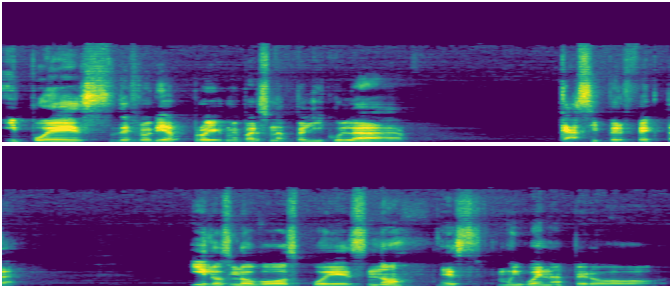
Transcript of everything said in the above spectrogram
Y pues, The Florida Project me parece una película casi perfecta. Y Los Lobos, pues no, es muy buena, pero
